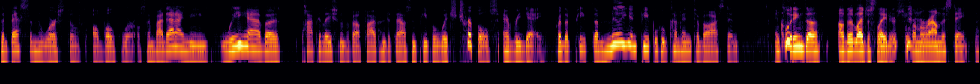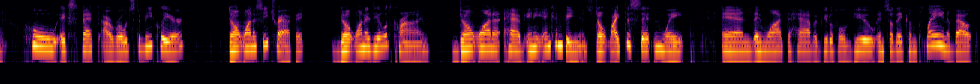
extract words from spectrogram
the best and the worst of, both worlds. And by that I mean we have a population of about 500,000 people, which triples every day for the pe- the million people who come into Boston, including the other legislators from around the state, who expect our roads to be clear, don't want to see traffic, don't want to deal with crime, don't want to have any inconvenience, don't like to sit and wait, and they want to have a beautiful view. And so they complain about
